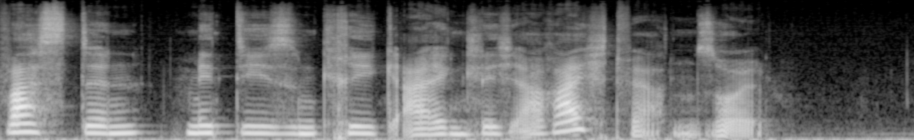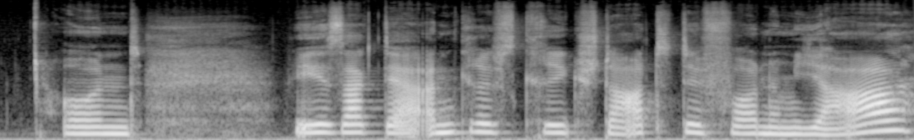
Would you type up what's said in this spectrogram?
was denn mit diesem Krieg eigentlich erreicht werden soll. Und wie gesagt, der Angriffskrieg startete vor einem Jahr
